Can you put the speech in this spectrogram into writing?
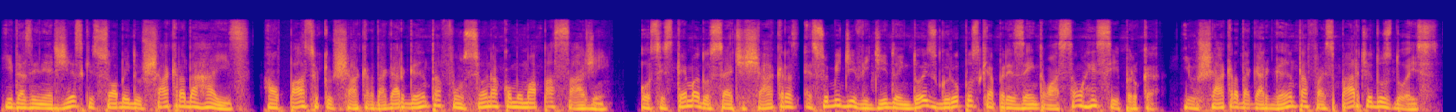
e das energias que sobem do chakra da raiz, ao passo que o chakra da garganta funciona como uma passagem. O sistema dos sete chakras é subdividido em dois grupos que apresentam ação recíproca, e o chakra da garganta faz parte dos dois.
